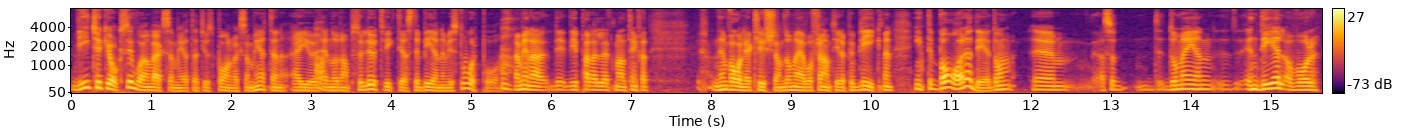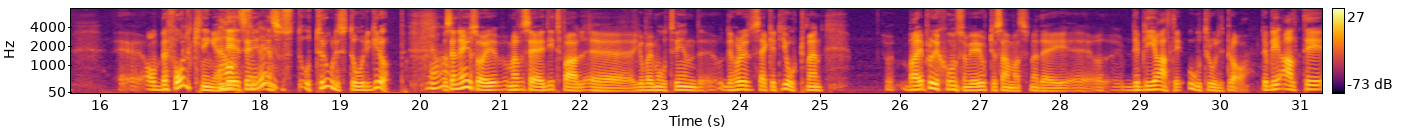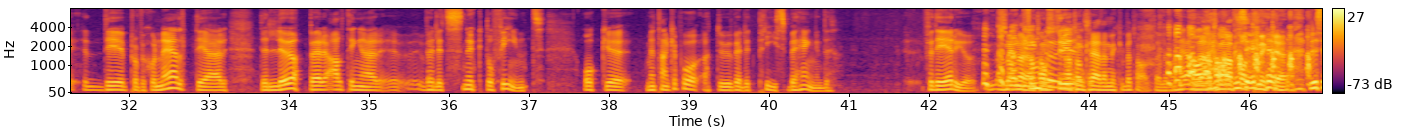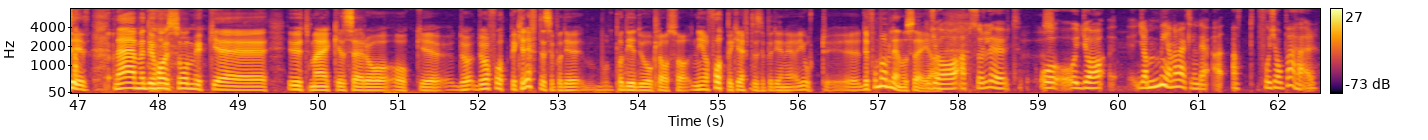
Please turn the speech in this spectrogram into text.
vi tycker också i vår verksamhet att just barnverksamheten är ju Ja. en av de absolut viktigaste benen vi står på. Ja. Jag menar, det, det är parallellt med allting. För att den vanliga klyschan, de är vår framtida publik. Men inte bara det. De, eh, alltså, de är en, en del av vår eh, av befolkningen. Ja, det är en, en så otroligt stor grupp. Ja. Och sen är det ju så, om man får säga i ditt fall, eh, jobba i motvind, det har du säkert gjort, men varje produktion som vi har gjort tillsammans med dig, eh, det blir alltid otroligt bra. Det blir alltid, det är professionellt, det, är, det löper, allting är eh, väldigt snyggt och fint. Och eh, med tanke på att du är väldigt prisbehängd, för det är du ju. Så, menar du att, hon, att hon kräver mycket betalt? Eller, vad? Ja, eller att hon ja, har precis. fått mycket? Precis. Nej, men du har så mycket eh, utmärkelser och, och eh, du, du har fått bekräftelse på det, på det du och Claes har. Ni har fått bekräftelse på det ni har gjort. Eh, Det får man väl ändå säga? Ja, absolut. Och, och jag, jag menar verkligen det, att, att få jobba här.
